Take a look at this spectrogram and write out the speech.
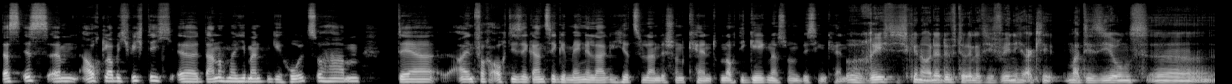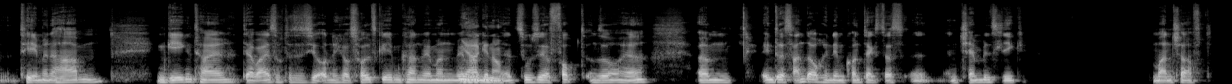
Das ist ähm, auch, glaube ich, wichtig, äh, da nochmal jemanden geholt zu haben, der einfach auch diese ganze Gemengelage hierzulande schon kennt und auch die Gegner schon ein bisschen kennt. Richtig, genau. Der dürfte relativ wenig Akklimatisierungsthemen haben. Im Gegenteil, der weiß auch, dass es hier ordentlich aufs Holz geben kann, wenn man, wenn Ja, man genau. äh, zu sehr foppt und so. Ja. Ähm, interessant auch in dem Kontext, dass äh, ein Champions League Mannschaft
